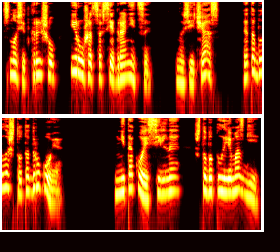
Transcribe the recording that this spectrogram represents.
сносит крышу и рушатся все границы. Но сейчас это было что-то другое. Не такое сильное, чтобы плыли мозги,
